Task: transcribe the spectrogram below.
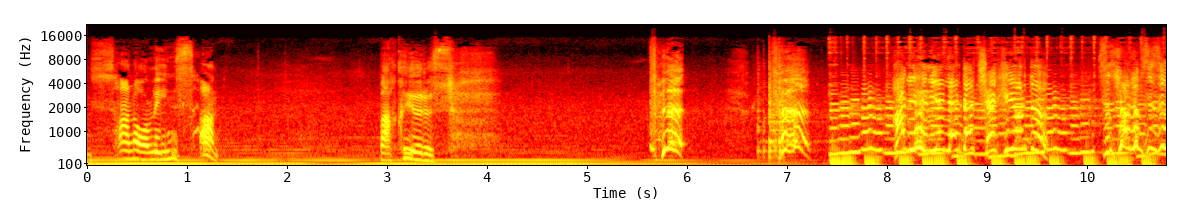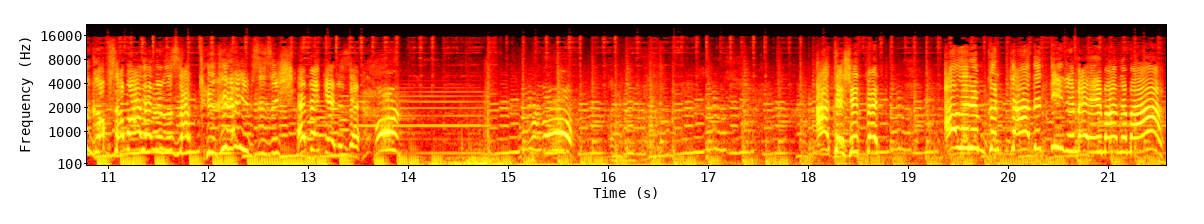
İnsan ol insan. Bakıyoruz. Hediyelerden çekiyordu. Sıçarım sizin kapsamalarınıza, tüküreyim sizin şebekenize. Ateş etme. Alırım gırtlağını dinime imanıma.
